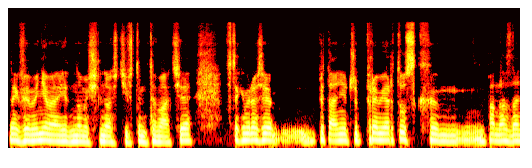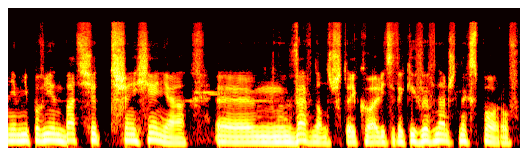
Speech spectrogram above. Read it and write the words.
no jak wiemy, nie ma jednomyślności w tym temacie. W takim razie pytanie, czy premier Tusk pana zdaniem nie powinien bać się trzęsienia wewnątrz tej koalicji, takich wewnętrznych sporów?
